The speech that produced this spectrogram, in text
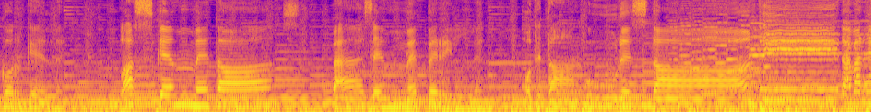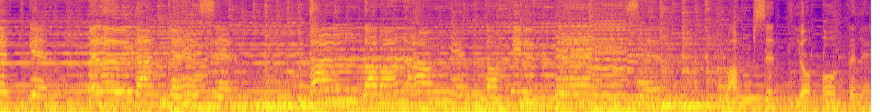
korkealle, laskemme taas, pääsemme perille, otetaan uudestaan. Kiitävän hetken me löydämme sen, kantavan hangen tahtin yhteisen. Lapset jo oottelee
